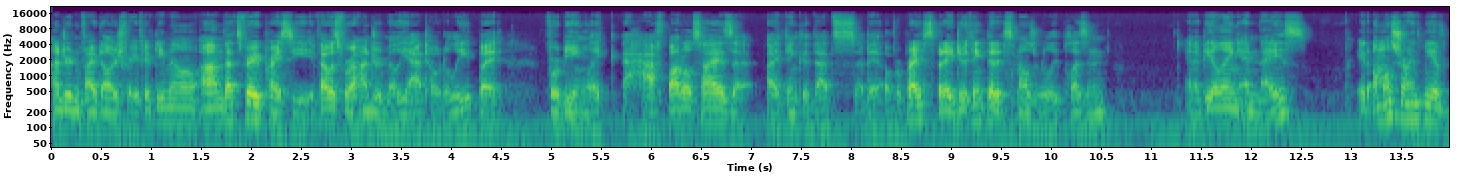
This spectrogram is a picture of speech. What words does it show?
$105 for a 50 mil. Um, that's very pricey. If that was for a 100 mil, yeah, totally. But for being like a half bottle size, I think that that's a bit overpriced. But I do think that it smells really pleasant and appealing and nice. It almost reminds me of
